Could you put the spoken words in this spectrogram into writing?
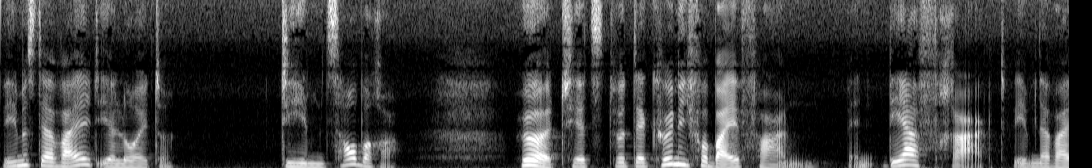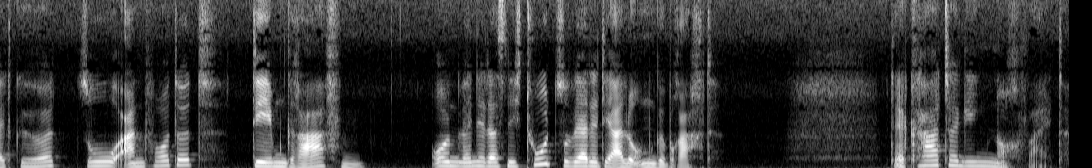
Wem ist der Wald, ihr Leute? Dem Zauberer. Hört, jetzt wird der König vorbeifahren. Wenn der fragt, wem der Wald gehört, so antwortet dem Grafen. Und wenn ihr das nicht tut, so werdet ihr alle umgebracht. Der Kater ging noch weiter.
